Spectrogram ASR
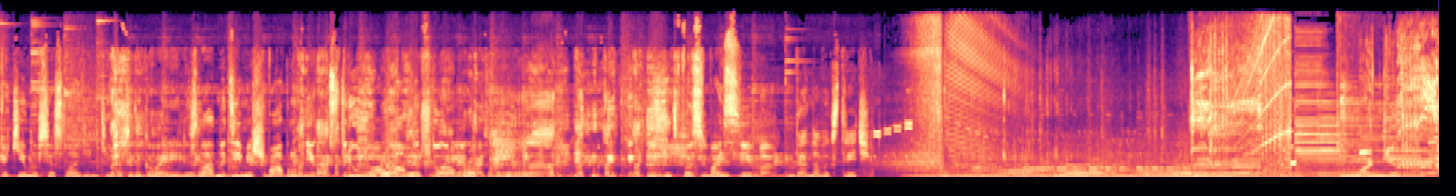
Какие мы все сладенькие, вот и договорились. Ладно, Диме швабру, мне кастрюлю, а вам, Виктория, кофейник. Спасибо. Спасибо. До новых встреч! Манера.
